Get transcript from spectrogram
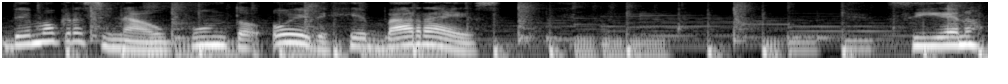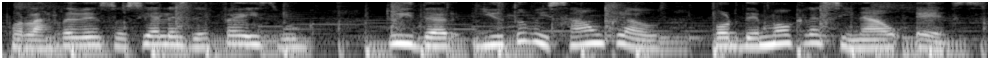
democracynow.org/es. Síguenos por las redes sociales de Facebook, Twitter, YouTube y SoundCloud por Democracy Now! es.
